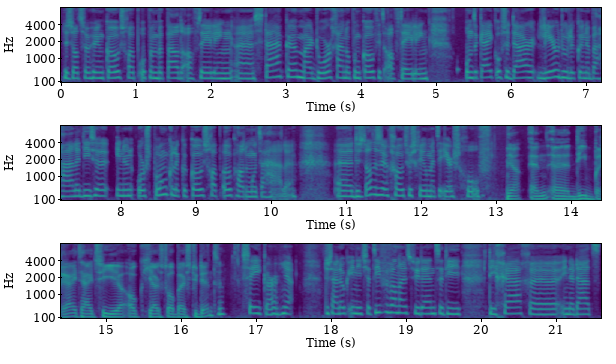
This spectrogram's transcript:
Dus dat ze hun kooschap op een bepaalde afdeling staken, maar doorgaan op een COVID-afdeling. Om te kijken of ze daar leerdoelen kunnen behalen die ze in hun oorspronkelijke kooschap ook hadden moeten halen. Eh, dus dat is een groot verschil met de eerste golf. Ja, en eh, die bereidheid zie je ook juist wel bij studenten? Zeker, ja. Er zijn ook initiatieven vanuit studenten die, die graag eh, inderdaad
